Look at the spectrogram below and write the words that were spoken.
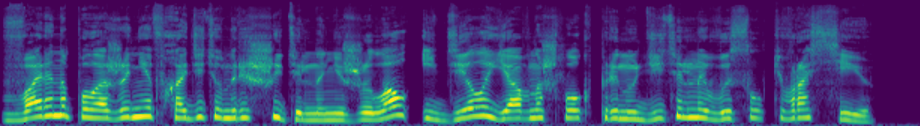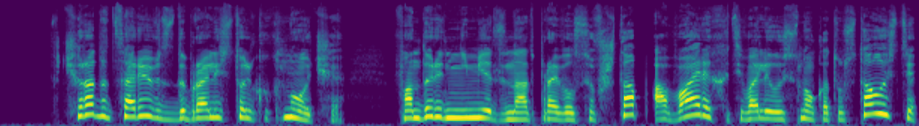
В Варено положение входить он решительно не желал, и дело явно шло к принудительной высылке в Россию. Вчера до царевец добрались только к ночи. Фандорин немедленно отправился в штаб, а Варя, хоть и валилась ног от усталости,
